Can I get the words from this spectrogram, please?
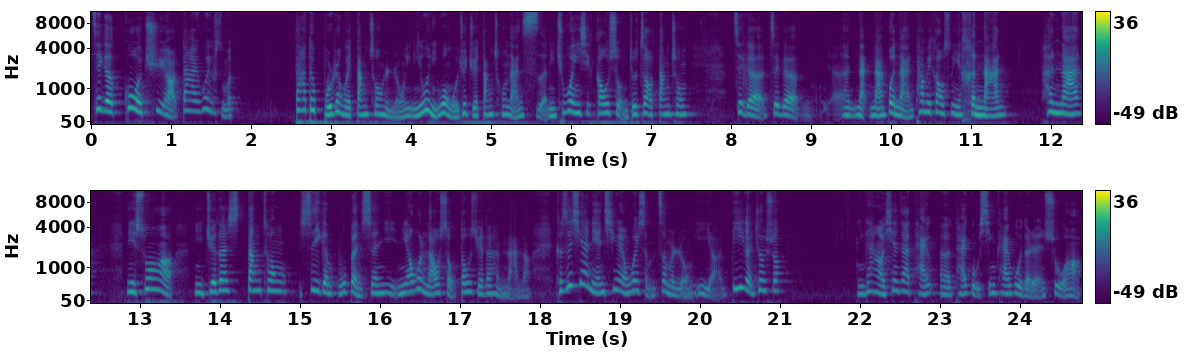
这个过去啊，大家为什么大家都不认为当冲很容易？因为你问我，就觉得当冲难死了。你去问一些高手，你就知道当冲这个这个呃难难不难？他会告诉你很难，很难。你说啊，你觉得当中是一个无本生意？你要问老手都觉得很难呢、啊。可是现在年轻人为什么这么容易啊？第一个就是说，你看哈，现在台呃台股新开户的人数哈，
